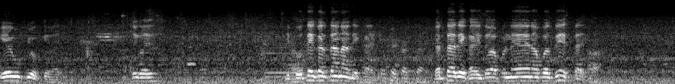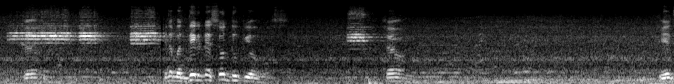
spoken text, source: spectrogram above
એ ઉપયોગ કહેવાય. શું કહે? એ પોતે કરતા ના દેખાય. કરતા. કરતા દેખાય તો આપણને એના પર દ્વેષ થાય. એટલે બધી રીતે શુદ્ધ ઉપયોગ. એ જ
